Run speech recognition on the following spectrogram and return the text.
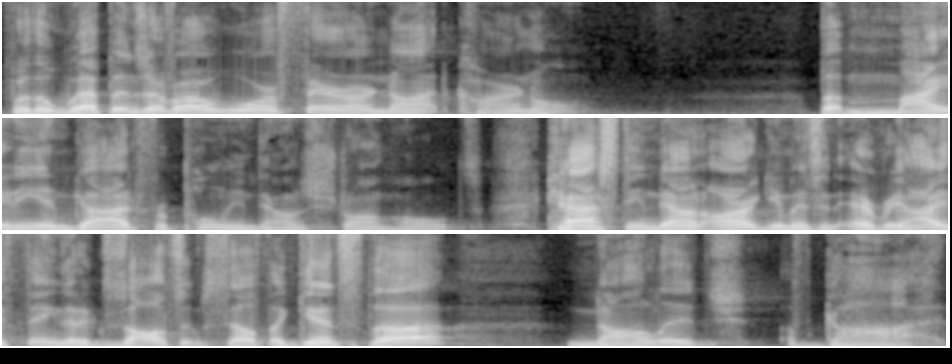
For the weapons of our warfare are not carnal but mighty in God for pulling down strongholds, casting down arguments and every high thing that exalts himself against the knowledge of God.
